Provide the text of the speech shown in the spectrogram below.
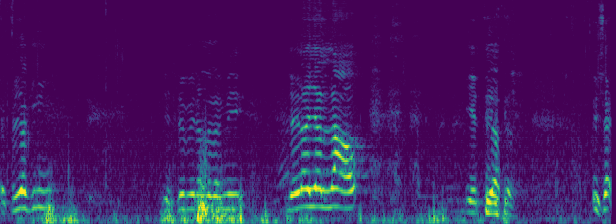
Estoy aquí y estoy mirando de mí. Yo era allá al lado y el tío hace. Y, sa-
